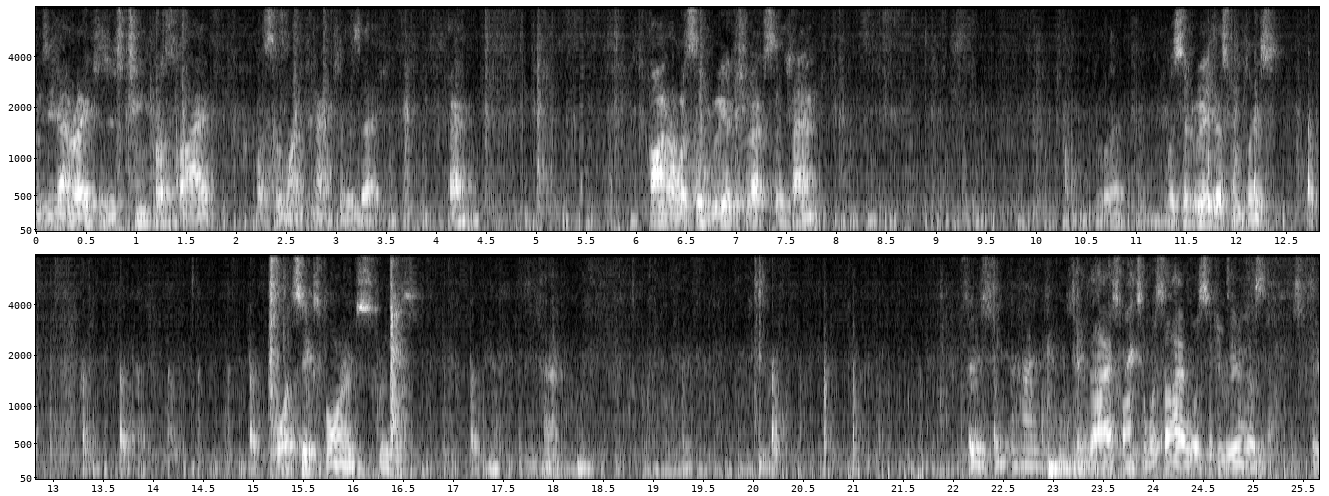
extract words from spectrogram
means you don't rate it 2 plus 5 plus the 1 factorization. Okay? Connor, what's the degree of 2x to the 10? What's the degree of this one, please? What's the exponent for this? 10. So just take the highest one. Take the highest one. So what's the high? What's the degree of this? It's 10.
